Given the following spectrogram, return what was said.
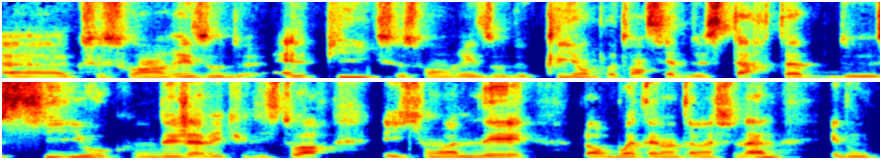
euh, que ce soit un réseau de LP, que ce soit un réseau de clients potentiels, de startups, de CEO qui ont déjà vécu l'histoire et qui ont amené leur boîte à l'international. Et donc,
